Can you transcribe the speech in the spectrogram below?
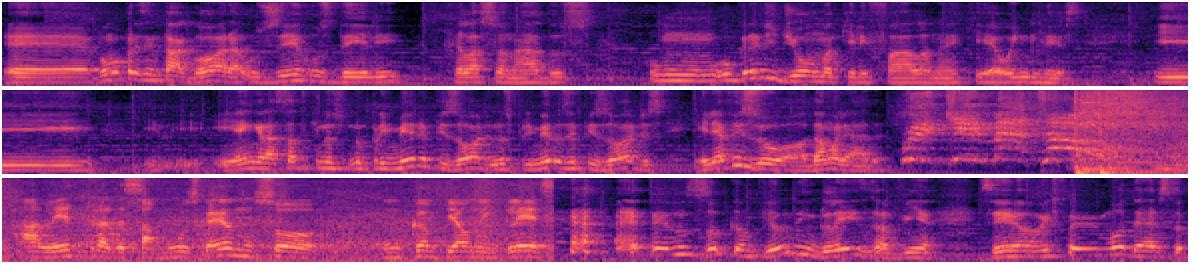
é, vamos apresentar agora os erros dele relacionados com o grande idioma que ele fala, né? Que é o inglês. E, e- e é engraçado que no, no primeiro episódio, nos primeiros episódios, ele avisou, ó, dá uma olhada. A letra dessa música, eu não sou um campeão no inglês. Eu não sou campeão do inglês, Rafinha. Você realmente foi modesto.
